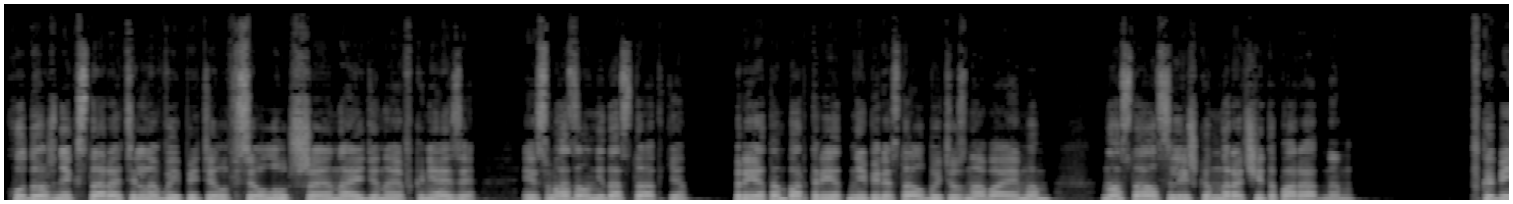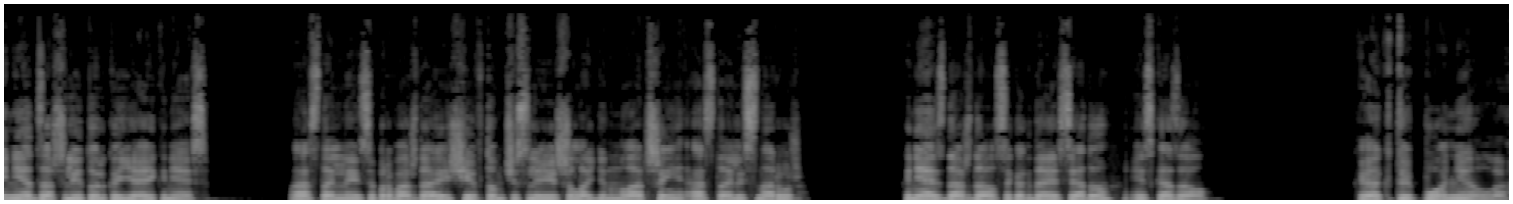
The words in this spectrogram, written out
Художник старательно выпятил все лучшее, найденное в князе, и смазал недостатки. При этом портрет не перестал быть узнаваемым, но стал слишком нарочито парадным. В кабинет зашли только я и князь. Остальные сопровождающие, в том числе и Шелагин-младший, остались снаружи. Князь дождался, когда я сяду, и сказал. «Как ты понял,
